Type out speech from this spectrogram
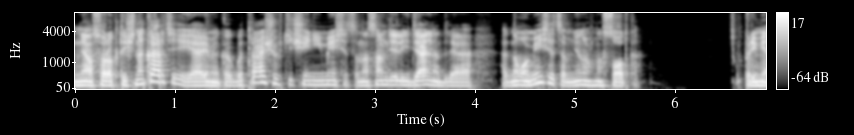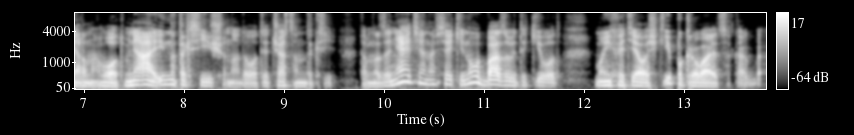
У меня 40 тысяч на карте, я ими как бы трачу в течение месяца. На самом деле идеально для одного месяца мне нужна сотка. Примерно, вот. У меня, а, и на такси еще надо, вот, я часто на такси. Там на занятия, на всякие, ну, вот базовые такие вот мои хотелочки и покрываются как бы.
